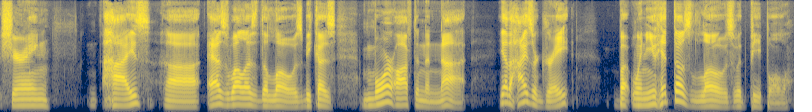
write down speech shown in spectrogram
sharing highs uh, as well as the lows because more often than not, yeah, the highs are great, but when you hit those lows with people,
